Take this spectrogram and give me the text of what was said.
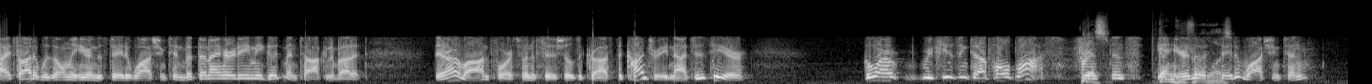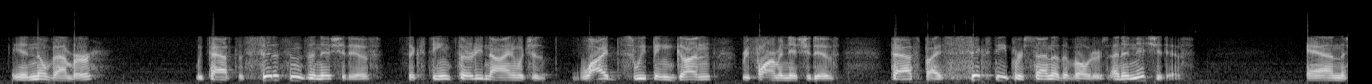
I thought it was only here in the state of Washington, but then I heard Amy Goodman talking about it. There are law enforcement officials across the country, not just here, who are refusing to uphold laws. For yes. instance, here in the laws. state of Washington, in November, we passed a citizens initiative 1639, which is wide sweeping gun reform initiative, passed by 60% of the voters, an initiative. And the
